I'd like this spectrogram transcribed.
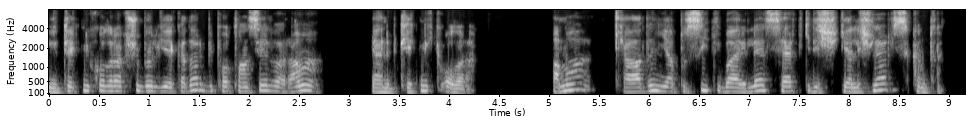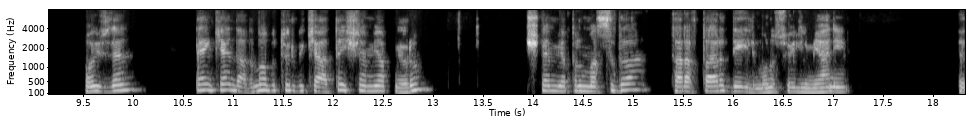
E, teknik olarak şu bölgeye kadar bir potansiyel var ama yani teknik olarak. Ama kağıdın yapısı itibariyle sert gidiş gelişler sıkıntı. O yüzden ben kendi adıma bu tür bir kağıtta işlem yapmıyorum. İşlem yapılması da taraftarı değilim onu söyleyeyim. Yani e,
